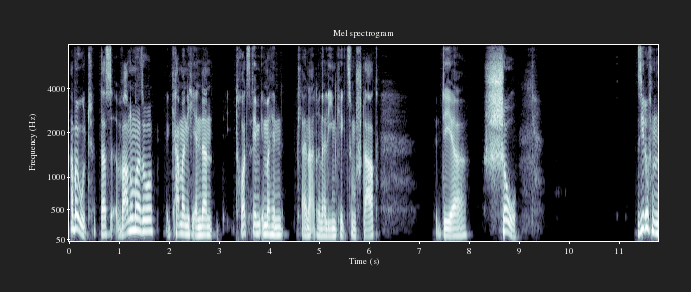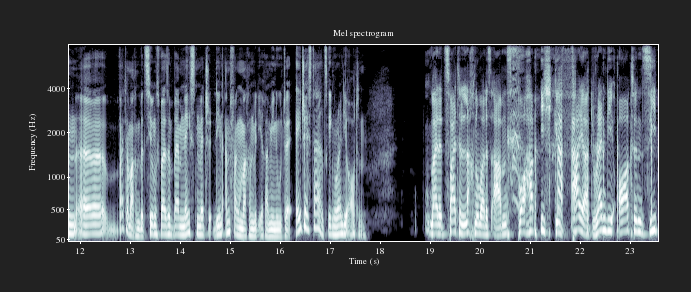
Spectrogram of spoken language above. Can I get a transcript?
Aber gut, das war nun mal so, kann man nicht ändern. Trotzdem immerhin kleiner Adrenalinkick zum Start der Show. Sie dürfen äh, weitermachen, beziehungsweise beim nächsten Match den Anfang machen mit ihrer Minute. AJ Styles gegen Randy Orton. meine zweite Lachnummer des Abends. Boah, hab ich gefeiert. Randy Orton sieht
